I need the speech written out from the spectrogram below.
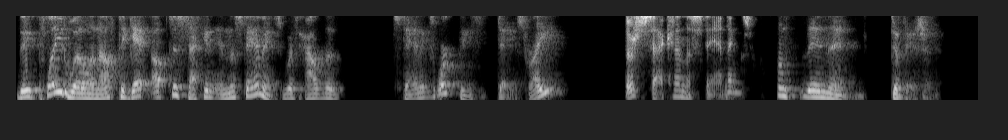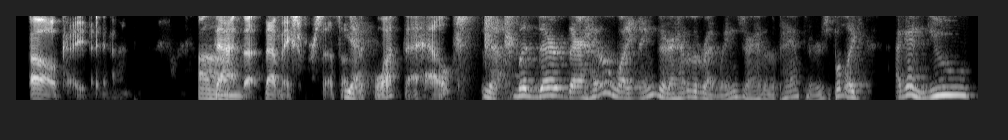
they played well enough to get up to second in the standings with how the standings work these days, right? They're second in the standings. In the division. Oh, okay. Yeah. Um, that, that that makes more sense. I was yeah. like, what the hell? No, but they're they're ahead of the Lightning, they're ahead of the Red Wings, they're ahead of the Panthers. But like again, you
